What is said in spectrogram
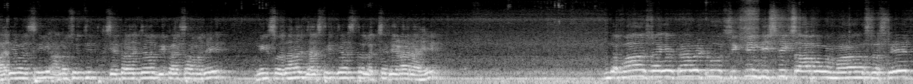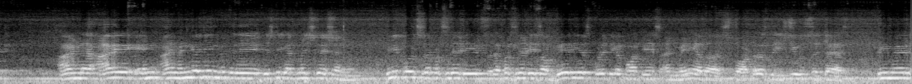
आदिवासी अनुसूचित क्षेत्राच्या विकासामध्ये मी स्वतः जास्तीत जास्त लक्ष देणार आहे In the past, I have traveled to 16 districts of our Maharashtra state and uh, I I am engaging with the district administration, people's representatives, representatives of various political parties and many others to address the issues such as female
